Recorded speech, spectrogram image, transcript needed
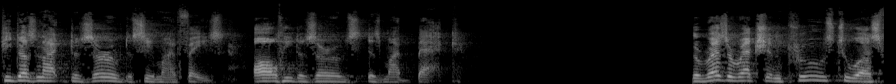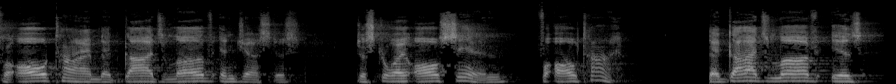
He does not deserve to see my face. All he deserves is my back. The resurrection proves to us for all time that God's love and justice destroy all sin for all time. That God's love is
